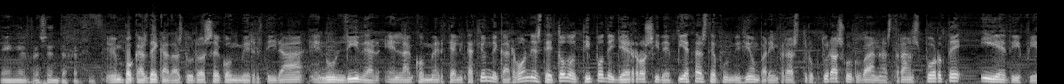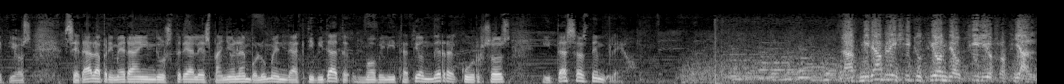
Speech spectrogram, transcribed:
en el presente ejercicio. En pocas décadas Duro se convertirá en un líder en la comercialización de carbones de todo tipo de hierros y de piezas de fundición para infraestructuras urbanas, transporte y edificios. Será la primera industrial española en volumen de actividad, movilización de recursos y tasas de empleo. La admirable institución de auxilio social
